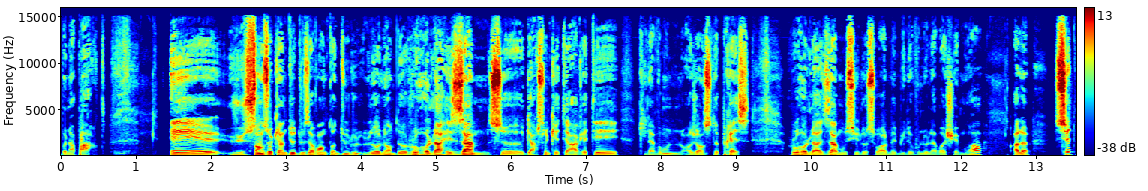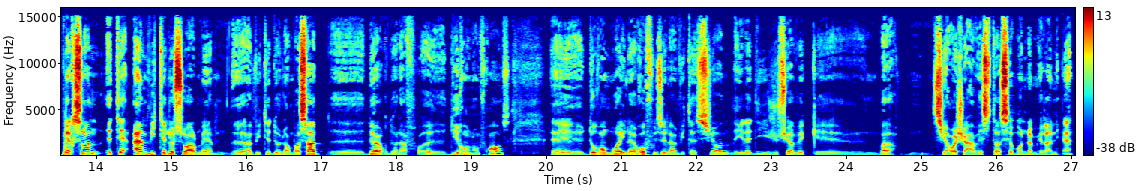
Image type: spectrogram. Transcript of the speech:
Bonaparte. Et sans aucun doute, nous avons entendu le nom de Ruhollah Hezam, ce garçon qui était arrêté, qui avait une agence de presse. Ruhollah Hezam aussi le soir même, il est venu là-bas chez moi. Alors, cette personne était invitée le soir même, euh, invitée de l'ambassade euh, euh, d'Iran en France. Et devant moi, il a refusé l'invitation. Il a dit, je suis avec, euh, voilà, Siawasha Avesta, c'est mon nom iranien,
